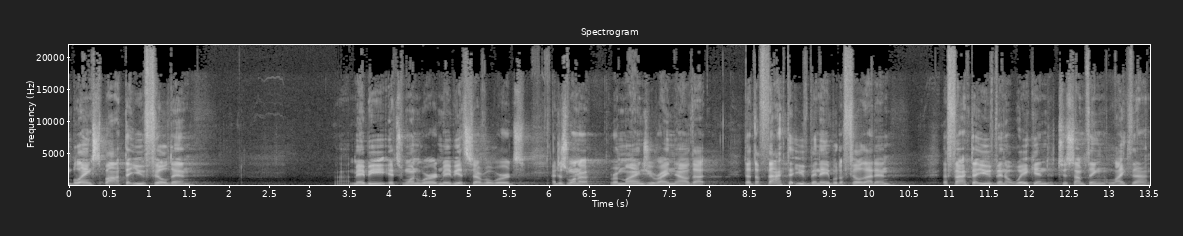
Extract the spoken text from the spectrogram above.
blank spot that you filled in, uh, maybe it's one word, maybe it's several words. I just want to remind you right now that, that the fact that you've been able to fill that in, the fact that you've been awakened to something like that,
